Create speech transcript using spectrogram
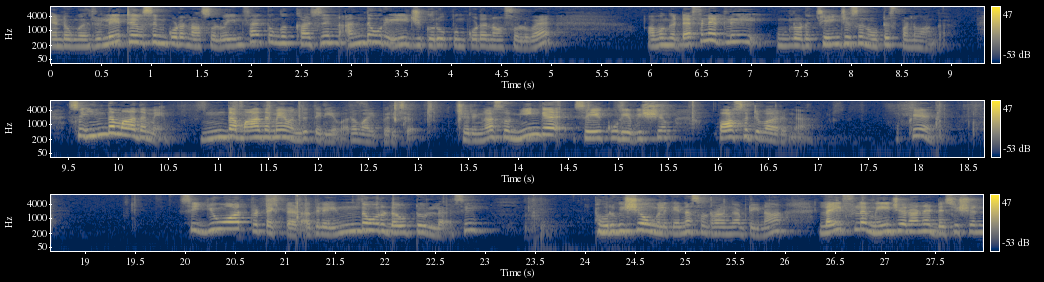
அண்ட் உங்கள் ரிலேட்டிவ்ஸ்ன்னு கூட நான் சொல்லுவேன். இன்ஃபேக்ட் உங்கள் கசின் அந்த ஒரு ஏஜ் குரூப்பும் கூட நான் சொல்லுவேன். அவங்க டெஃபினெட்லி உங்களோட சேஞ்சஸை நோட்டீஸ் பண்ணுவாங்க. ஸோ இந்த மாதமே இந்த மாதமே வந்து தெரிய வர வாய்ப்பு இருக்கு. சரிங்களா? ஸோ நீங்கள் செய்யக்கூடிய விஷயம் பாசிட்டிவாக இருங்க. Okay see you are protected அதில் எந்த ஒரு டவுட்டும் இல்லை. சி ஒரு விஷயம் உங்களுக்கு என்ன சொல்றாங்க அப்படின்னா லைஃப்ல மேஜரான டெசிஷன்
